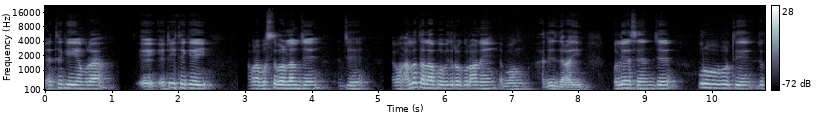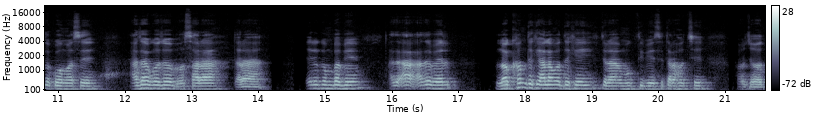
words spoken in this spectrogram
এ থেকেই আমরা এটি থেকেই আমরা বুঝতে পারলাম যে যে, এবং আল্লাহ তালা পবিত্র কোরআনে এবং হাদিস দ্বারাই বলিয়েছেন যে, পূর্ববর্তী যত কম আছে আজাব গজব সারা তারা এরকমভাবে আজা- আজাবের লক্ষণ দেখে, আলামত দেখেই যারা মুক্তি পেয়েছে তারা হচ্ছে হজরত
